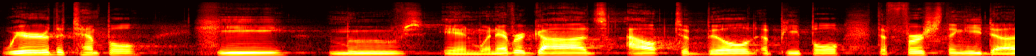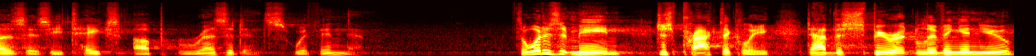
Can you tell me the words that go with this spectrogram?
We're the temple, He moves in. Whenever God's out to build a people, the first thing he does is he takes up residence within them. So, what does it mean, just practically, to have the Spirit living in you?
